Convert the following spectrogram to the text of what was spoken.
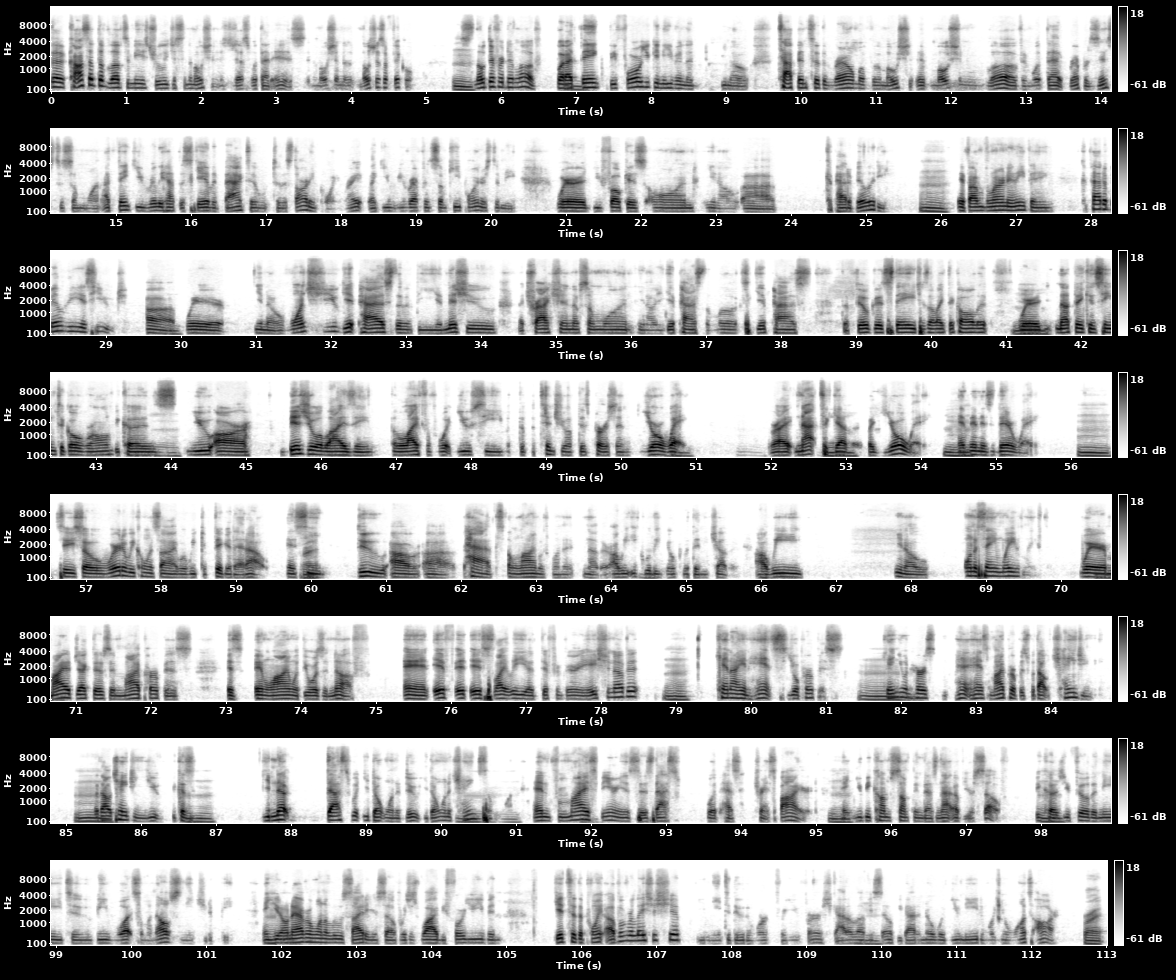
the concept of love to me is truly just an emotion. It's just what that is. An emotion, emotions are fickle. Mm, It's no different than love. But I Mhm. think before you can even, you know, tap into the realm of emotion, emotional love, and what that represents to someone, I think you really have to scale it back to to the starting point, right? Like you, you referenced some key pointers to me, where you focus on, you know, uh, compatibility. mm, If I'm learning anything, compatibility is huge. Uh, Mm. where you know once you get past the the initial attraction of someone, you know you get past the looks, you get past the feel good stage, as I like to call it, where mm, nothing can seem to go wrong because you are visualizing the life of what you see with the potential of this person your way, right? Not Yeah. together, but your way, mhm, and then it's their way. mm, See, so where do we coincide where we can figure that out and see Right. do our uh, paths align with one another? Are we equally yoked within each other? Are we, you know, on the same wavelength where my objectives and my purpose is in line with yours enough? And if it is slightly a different variation of it, mhm, can I enhance your purpose? Can you mm, enhance enhance my purpose without changing me, mm, without changing you? Because mhm, you know that's what you don't want to do. You don't want to change someone. mm, And from my experiences, that's what has transpired. mhm, And you become something that's not of yourself because you feel the need to be what someone else needs you to be. And you don't ever want to lose sight of yourself, which is why before you even get to the point of a relationship, you need to do the work for you first. You gotta love Mhm. yourself. You gotta know what you need and what your wants are. Right.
